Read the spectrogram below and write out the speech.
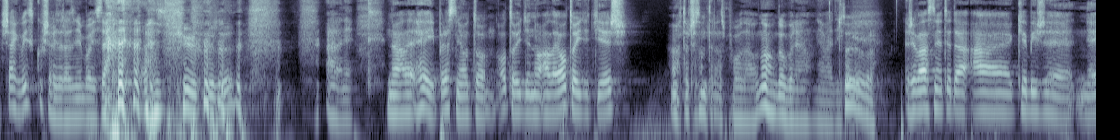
však vyskúšaj zraz, neboj sa. ale nie. No ale hej, presne o to, o to ide, no ale o to ide tiež, no, to, čo som teraz povedal, no dobre, nevadí. to je dobré. že vlastne teda, a kebyže nie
